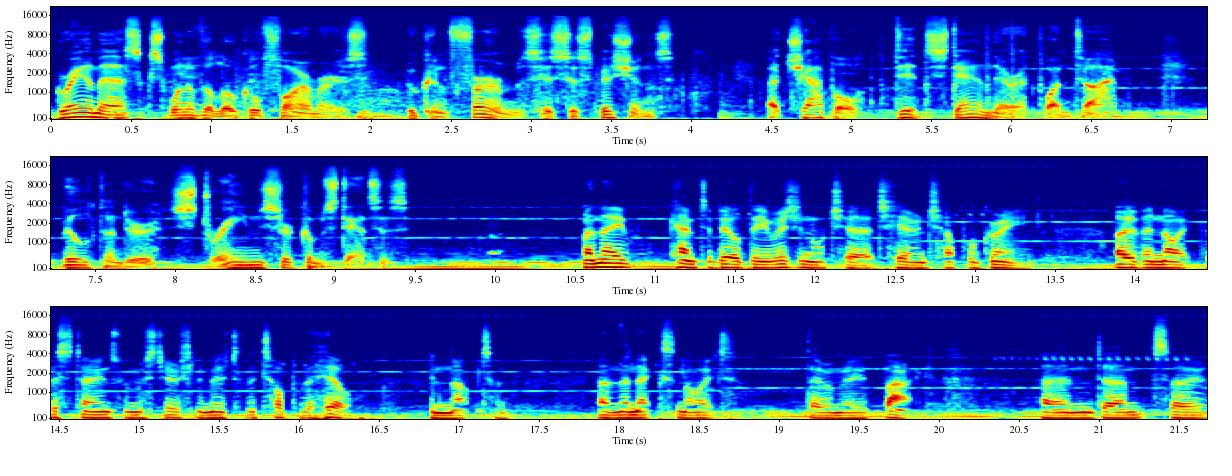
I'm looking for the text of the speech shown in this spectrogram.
Graham asks one of the local farmers, who confirms his suspicions. A chapel did stand there at one time, built under strange circumstances. When they came to build the original church here in Chapel Green, overnight the stones were mysteriously moved to the top of the hill in Napton, and the next night they were moved back. And um, so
